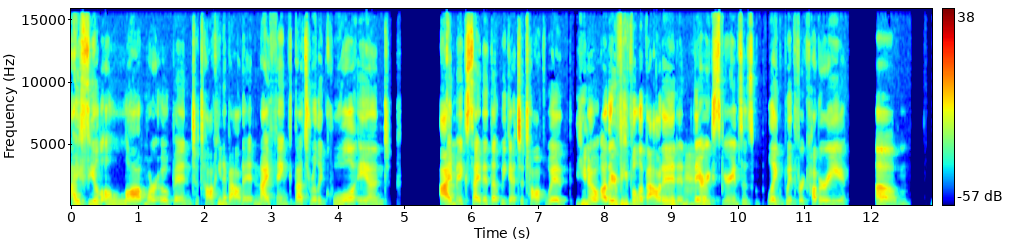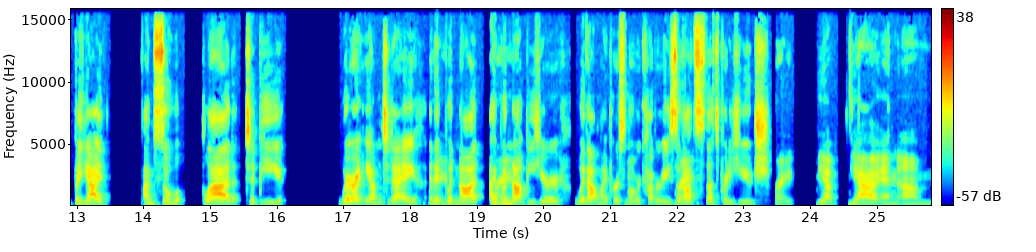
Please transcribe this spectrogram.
I feel a lot more open to talking about it. And I think that's really cool and I'm excited that we get to talk with, you know, other people about it and Mhm. their experiences like with recovery. Um but yeah, I, I'm so glad to be where I am today and Right. it would not I would not be here without my personal recovery. So Right. that's that's pretty huge. Right. Yep. Yeah. And um,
